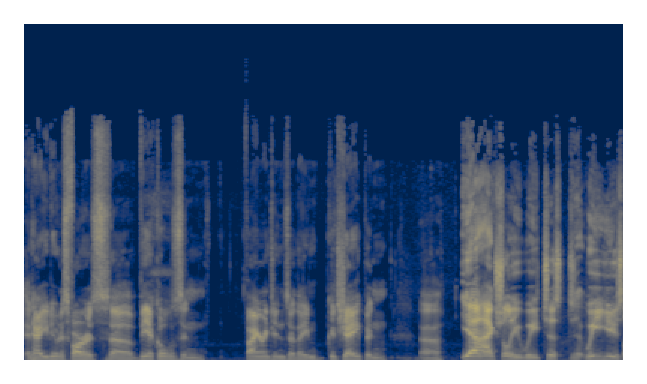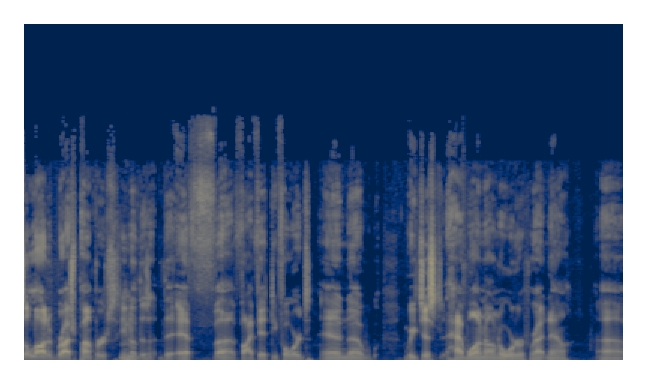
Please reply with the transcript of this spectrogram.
And how you doing as far as uh, vehicles and fire engines? Are they in good shape? And uh, Yeah, actually, we just we use a lot of brush pumpers. You know, Mm-hmm. the the F uh, five fifty Fords, and uh, we just have one on order right now. Uh,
